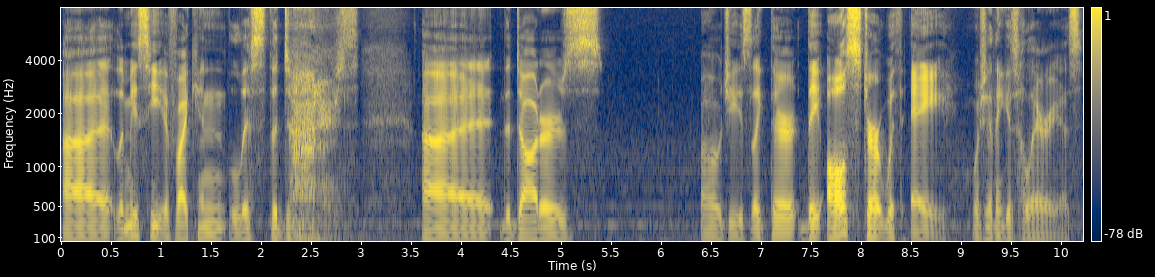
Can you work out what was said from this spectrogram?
Uh, let me see if I can list the daughters. Uh, the daughters. Oh, geez, like they're they all start with A, which I think is hilarious.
